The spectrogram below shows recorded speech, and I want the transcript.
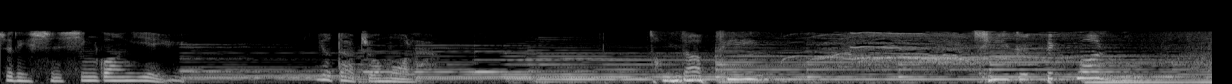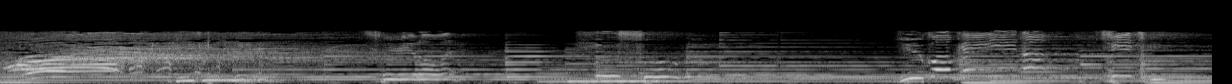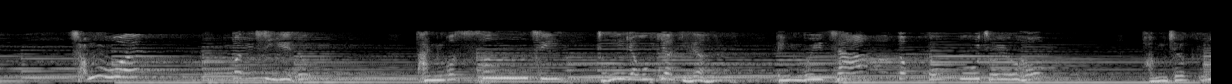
这里是星光夜语，又到周末了。从踏遍刺脚的弯路，疲倦了，谁来倾诉？如果记得之前，怎会不知道？但我深知，总有一日定会找得到最好。凭着爱，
